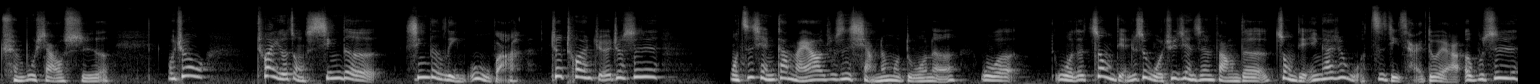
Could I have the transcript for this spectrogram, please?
全部消失了。我就突然有种新的新的领悟吧，就突然觉得就是。我之前干嘛要就是想那么多呢？我我的重点就是我去健身房的重点应该是我自己才对啊，而不是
